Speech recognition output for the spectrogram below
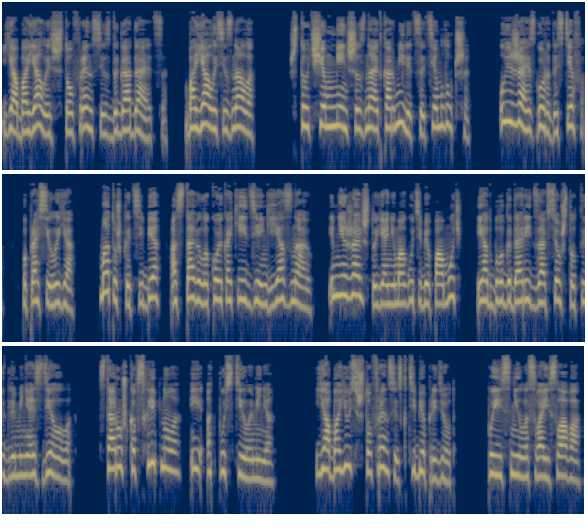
Я боялась, что Фрэнсис догадается. Боялась и знала, что чем меньше знает кормилица, тем лучше. Уезжай из города, Стефа, попросила я. Матушка тебе оставила кое-какие деньги, я знаю. И мне жаль, что я не могу тебе помочь и отблагодарить за все, что ты для меня сделала. Старушка всхлипнула и отпустила меня. Я боюсь, что Фрэнсис к тебе придет, пояснила свои слова.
